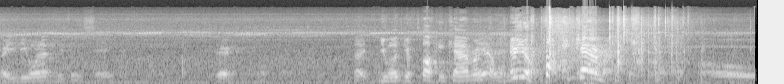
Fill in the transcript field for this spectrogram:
Are you, do you want it? You can say. There. Hey, you want your fucking camera? Yeah, Here's your fucking camera!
